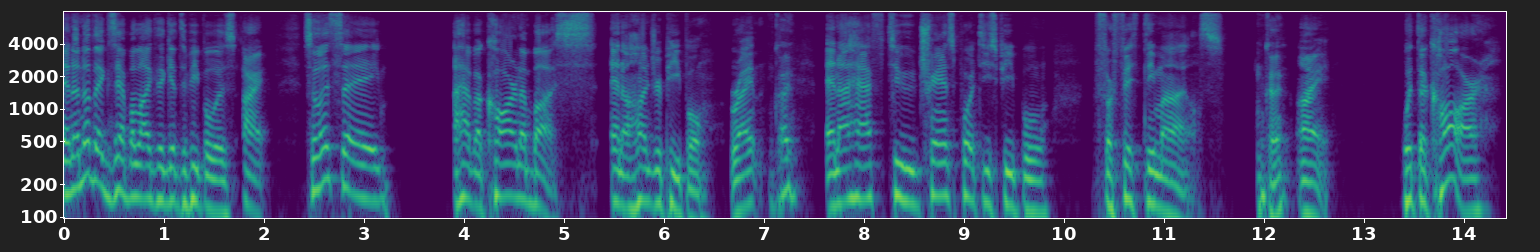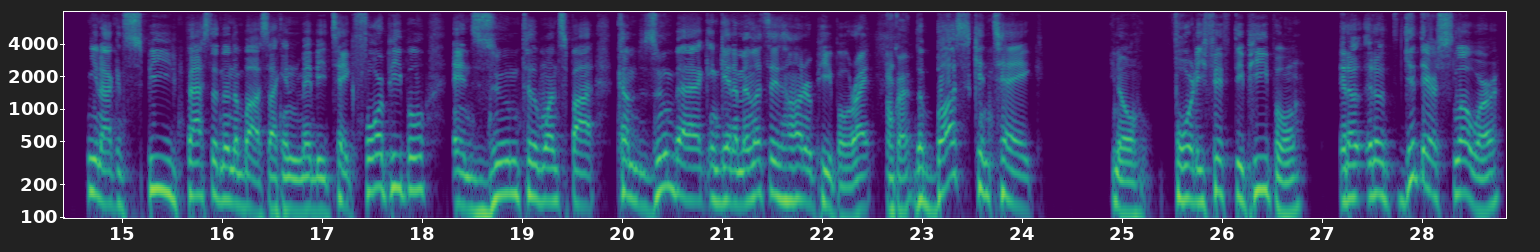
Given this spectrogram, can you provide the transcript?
and another example I like to give to people is, all right, so let's say I have a car and a bus and a hundred people, right? Okay. And I have to transport these people for 50 miles. Okay. All right. With the car, you know, I can speed faster than the bus. I can maybe take four people and zoom to the one spot, come zoom back and get them. And let's say 100 people, right? Okay. The bus can take, you know, 40, 50 people. It'll, it'll get there slower,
